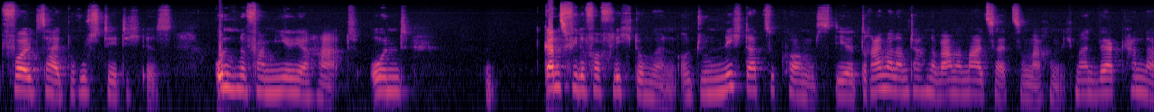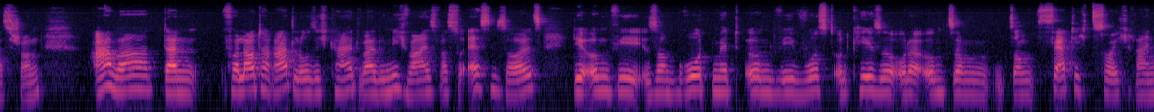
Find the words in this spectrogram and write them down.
Vollzeit berufstätig ist und eine Familie hat und ganz viele Verpflichtungen und du nicht dazu kommst, dir dreimal am Tag eine warme Mahlzeit zu machen. Ich meine, wer kann das schon? Aber dann vor lauter Ratlosigkeit, weil du nicht weißt, was du essen sollst, dir irgendwie so ein Brot mit irgendwie Wurst und Käse oder irgend so so einem Fertigzeug rein,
